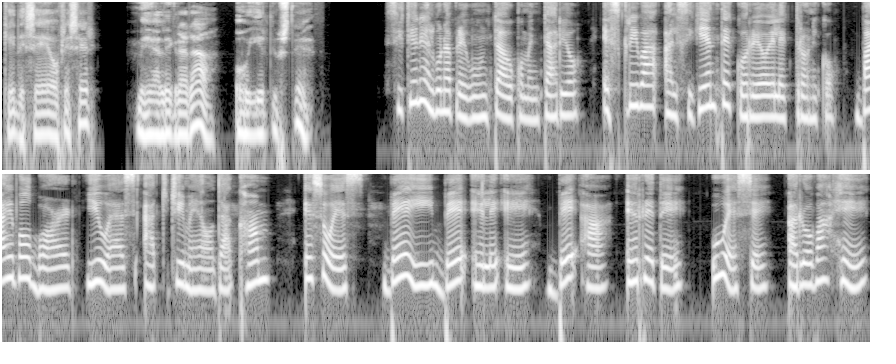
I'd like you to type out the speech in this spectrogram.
que desee ofrecer. Me alegrará oír de usted. Si tiene alguna pregunta o comentario, escriba al siguiente correo electrónico biblebardus at gmail.com. Eso es B-I-B-L-E-B-A-R-D-U-S arroba G-M-A-I-L.com.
